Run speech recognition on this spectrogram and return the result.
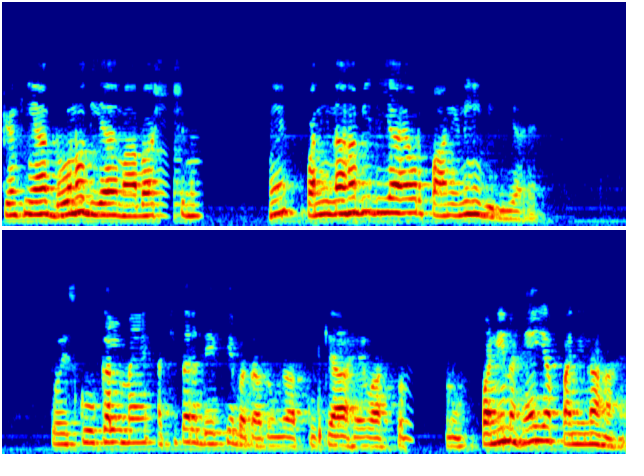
क्योंकि यहाँ दोनों दिया है महाभाष्य में पनिना भी दिया है और पानिनी भी दिया है। तो इसको कल मैं अच्छी तरह देख के बता दूँगा आपको क्या है वास्तव में। पनिन है या पनिना है?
